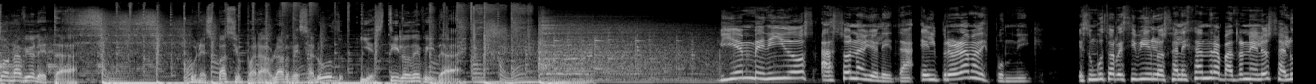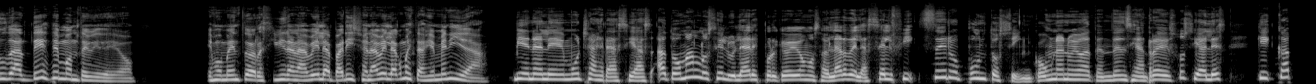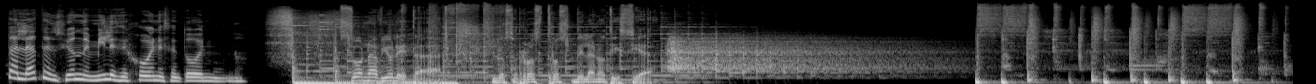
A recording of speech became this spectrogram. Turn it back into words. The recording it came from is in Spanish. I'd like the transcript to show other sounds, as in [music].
Zona Violeta, un espacio para hablar de salud y estilo de vida. Bienvenidos a Zona Violeta, el programa de Sputnik. Es un gusto recibirlos. Alejandra Patrone los saluda desde Montevideo. Es momento de recibir a Anabela Paricio. Anabela, ¿cómo estás? Bienvenida. Bien, Ale, muchas gracias. A tomar los celulares porque hoy vamos a hablar de la selfie 0.5, una nueva tendencia en redes sociales que capta la atención de miles de jóvenes en todo el mundo. Zona Violeta, los rostros de la noticia.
